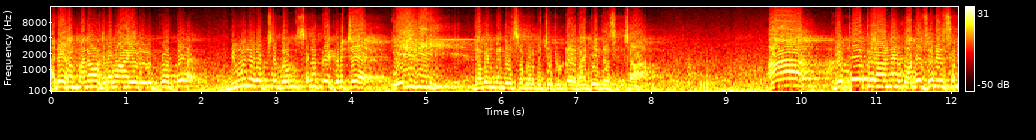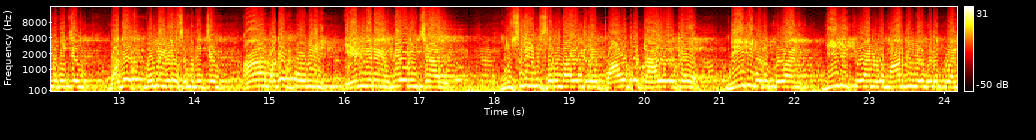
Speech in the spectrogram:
അദ്ദേഹം മനോഹരമായ ഒരു റിപ്പോർട്ട് ന്യൂനപക്ഷ ധംസനത്തെ കുറിച്ച് എഴുതി ഗവൺമെന്റിൽ സമർപ്പിച്ചിട്ടുണ്ട് രാജേന്ദ്ര സച്ചാർ. ആ റിപ്പോർട്ടിലാണ് വകഫിനെ സംബന്ധിച്ചും വകഫ് ഭൂമികളെ സംബന്ധിച്ചും. ആ വകഫ് ഭൂമി എങ്ങനെ ഉപയോഗിച്ചാൽ മുസ്ലിം സമുദായത്തിലെ പാവപ്പെട്ട ആളുകൾക്ക് നീതി കൊടുക്കുവാൻ ജീവിക്കുവാനുള്ള മാർഗങ്ങൾ കൊടുക്കുവാൻ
